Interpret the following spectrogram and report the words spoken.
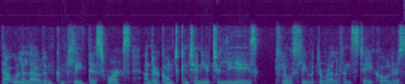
That will allow them complete this works, and they're going to continue to liaise closely with the relevant stakeholders.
